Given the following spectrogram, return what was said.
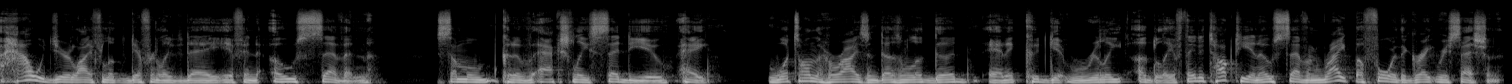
how would your life look differently today if in 07 someone could have actually said to you, hey, what's on the horizon doesn't look good and it could get really ugly. If they'd have talked to you in 07, right before the Great Recession,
